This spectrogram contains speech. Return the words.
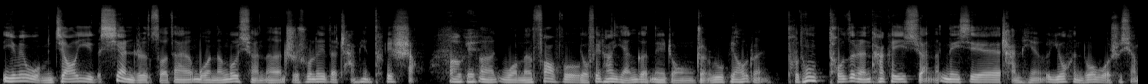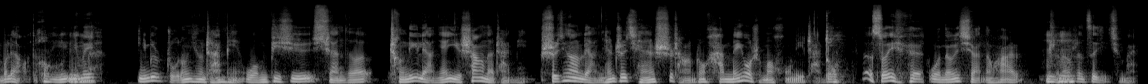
因为我们交易限制所在，我能够选的指数类的产品特别少。OK，呃，我们 FOF 有非常严格那种准入标准，普通投资人他可以选的那些产品有很多我是选不了的，因因为。你比如主动性产品，我们必须选择成立两年以上的产品。实际上，两年之前市场中还没有什么红利产品，所以我能选的话，只能是自己去买。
